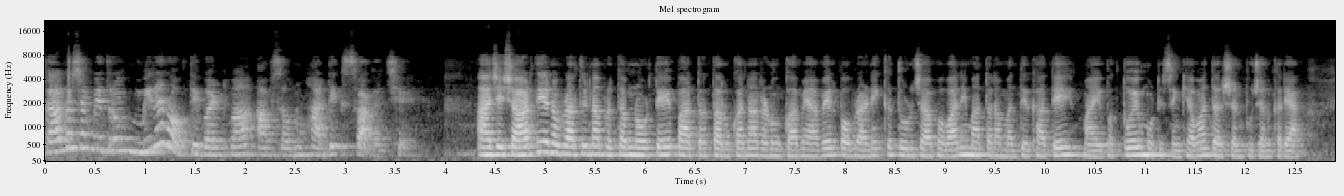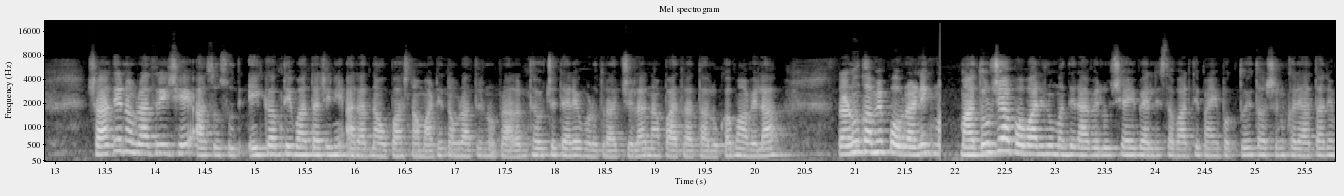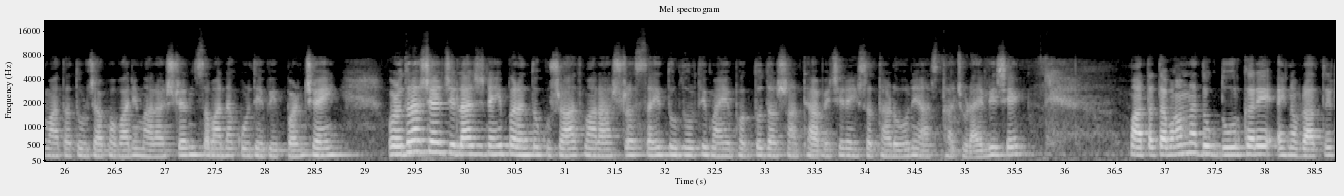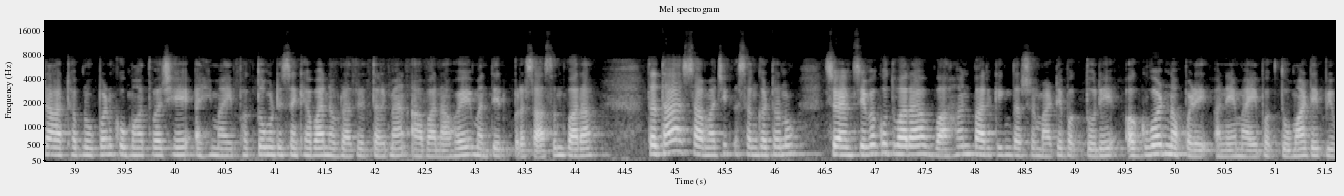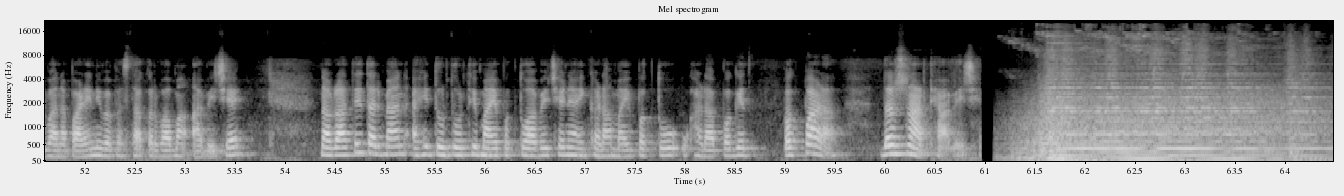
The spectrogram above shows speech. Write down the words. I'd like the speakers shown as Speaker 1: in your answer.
Speaker 1: નમસ્કાર, દર્શક મિત્રો. મિરર ઓફ ધી વર્લ્ડમાં આપ સૌનું હાર્દિક સ્વાગત છે. આજે શારદીય નવરાત્રિના પ્રથમ નોરતે પાત્ર તાલુકાના રણુ ગામે આવેલ પૌરાણિક તુળજા ભવાની માતાના મંદિર ખાતે માઈ ભક્તોએ મોટી સંખ્યામાં દર્શન પૂજન કર્યા. શારદીય નવરાત્રિ છે આસો સુદ એકમથી માતાજીની આરાધના ઉપાસના માટે નવરાત્રિનો પ્રારંભ થયો છે ત્યારે વડોદરા જિલ્લાના પાત્રા તાલુકામાં આવેલા રણુ ગામે પૌરાણિક માતુરજા ભવાનીનું મંદિર આવેલું છે. અહીં વહેલી સવારથી માઈ ભક્તોએ દર્શન કર્યા હતા અને માતા તુર્જા ભવાની મહારાષ્ટ્રીયન સમાજના કુળદેવી પણ છે. અહીં વડોદરા શહેર જિલ્લા જ નહીં, પરંતુ ગુજરાત, મહારાષ્ટ્ર સહિત દૂર દૂરથી માઈ ભક્તો દર્શનાર્થે આવે છે અને અહીં શ્રદ્ધાળુઓની આસ્થા જોડાયેલી છે. માતા તમામના દુઃખ દૂર કરે. અહીં નવરાત્રિના આઠમનું પણ ખૂબ મહત્વ છે. અહીં માઈ ભક્તો મોટી સંખ્યામાં નવરાત્રિ દરમિયાન આવવાના હોય. મંદિર પ્રશાસન દ્વારા તથા સામાજિક સંગઠનો, સ્વયંસેવકો દ્વારા વાહન પાર્કિંગ દર્શન માટે ભક્તોને અગવડ ન પડે અને માઈ ભક્તો માટે પીવાના પાણીની વ્યવસ્થા કરવામાં આવી છે. નવરાત્રિ દરમિયાન અહીં દૂર દૂરથી માઈ ભક્તો આવે છે અને અહીં ઘણા માઈ ભક્તો ઉઘાડા પગે પગપાળા દર્શનાર્થે આવે છે.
